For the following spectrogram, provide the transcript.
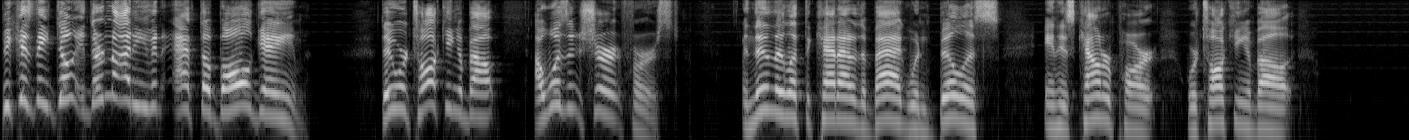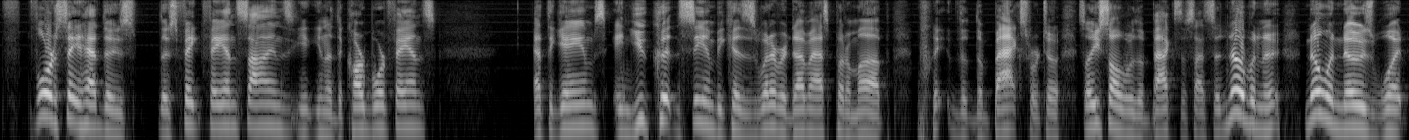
because they don't. They're not even at the ball game. They were talking about. I wasn't sure at first, and then they let the cat out of the bag when Bilas and his counterpart were talking about. Florida State had those those fake fan signs, you, you know, the cardboard fans at the games, and you couldn't see them because whatever dumbass put them up, the, the backs were to. So you saw where the backs of sides. So no one, no one knows what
